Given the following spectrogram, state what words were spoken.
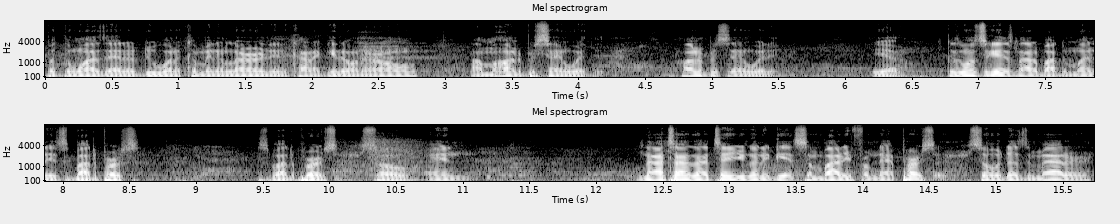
but the ones that do want to come in and learn and kind of get on their own, I'm 100% with it. 100% with it. Yeah, because once again, it's not about the money; it's about the person. It's about the person. So, and nine times out of ten, you're going to get somebody from that person. So it doesn't matter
